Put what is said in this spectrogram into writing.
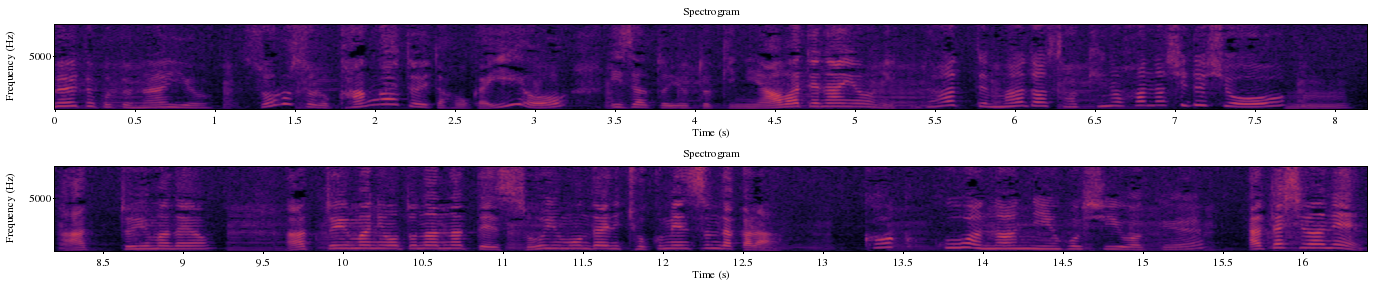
えたことないよ。そろそろ考えといた方がいいよ。いざという時に慌てないように。だってまだ先の話でしょ。うんあっという間だよ。あっという間に大人になってそういう問題に直面すんだから。各子は何人欲しいわけ？私はね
